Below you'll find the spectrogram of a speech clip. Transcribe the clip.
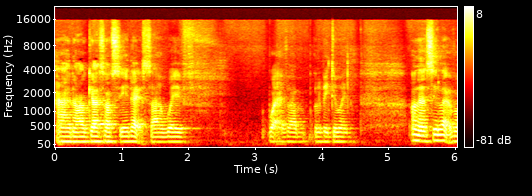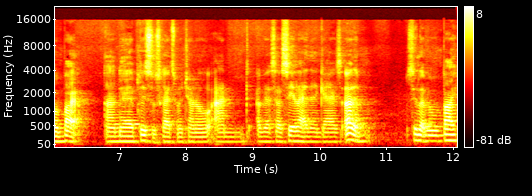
and I guess I'll see you next time with whatever I'm going to be doing. And then see you later, everyone. Bye. And uh, please subscribe to my channel, and I guess I'll see you later then, guys. And then, see you later, everyone. Bye.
